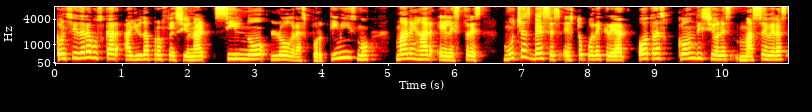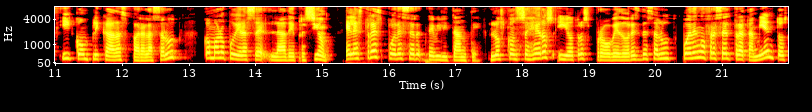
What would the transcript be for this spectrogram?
considera buscar ayuda profesional si no logras por ti mismo manejar el estrés, Muchas veces esto puede crear otras condiciones más severas y complicadas para la salud, como lo pudiera ser la depresión. El estrés puede ser debilitante. Los consejeros y otros proveedores de salud pueden ofrecer tratamientos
